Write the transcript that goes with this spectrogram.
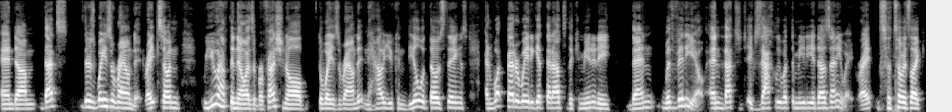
And um, that's there's ways around it right? So and you have to know as a professional the ways around it and how you can deal with those things and what better way to get that out to the community than with video. And that's exactly what the media does anyway right? So, so it's like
